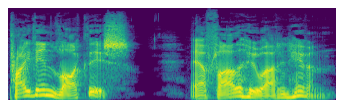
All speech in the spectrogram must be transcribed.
Pray then like this Our Father who art in heaven,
